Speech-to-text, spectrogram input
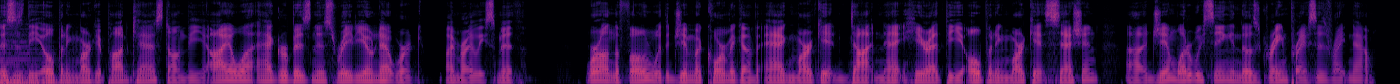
This is the Opening Market Podcast on the Iowa Agribusiness Radio Network. I'm Riley Smith. We're on the phone with Jim McCormick of agmarket.net here at the opening market session. Uh, Jim, what are we seeing in those grain prices right now?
